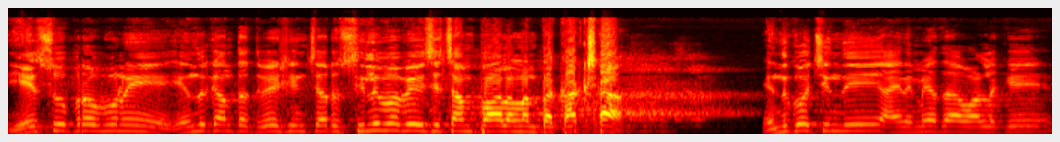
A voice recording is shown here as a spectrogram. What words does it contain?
యేసు ప్రభుని ఎందుకంత ద్వేషించారు? సిలువ వేసి చంపాలన్నంత కక్ష. ఎందుకు వచ్చింది? ఆయన మీద వాళ్ళకి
